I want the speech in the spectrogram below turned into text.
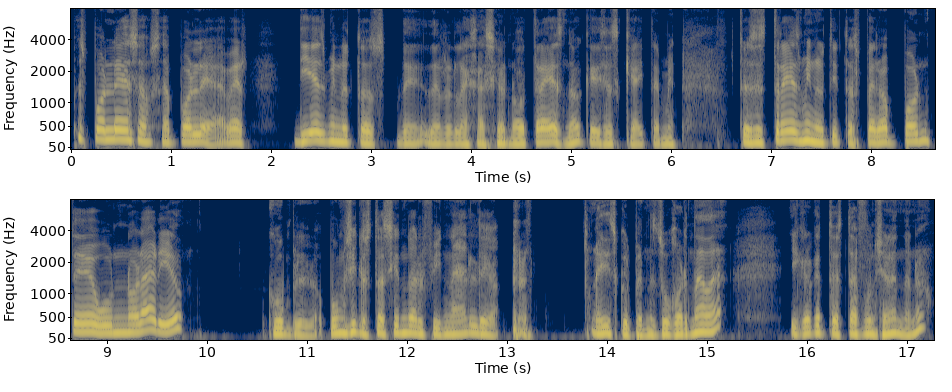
pues ponle eso, o sea, ponle, a ver, 10 minutos de, de relajación o tres, ¿no? Que dices que hay también. Entonces, tres minutitos, pero ponte un horario, cúmplelo. Pum, si lo está haciendo al final de, disculpen, de su jornada y creo que te está funcionando, ¿no?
